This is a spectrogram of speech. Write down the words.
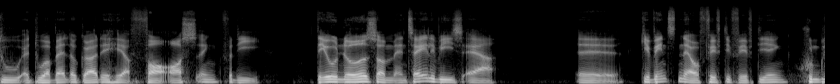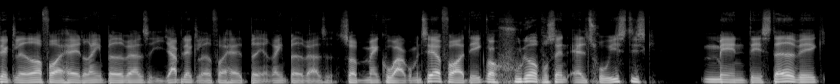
du, at du har valgt at gøre det her for os, ikke? fordi det er jo noget, som antageligvis er, øh, gevinsten er jo 50-50, ikke? Hun bliver gladere for at have et rent badeværelse, jeg bliver glad for at have et rent badeværelse. Så man kunne argumentere for, at det ikke var 100% altruistisk, men det er stadigvæk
